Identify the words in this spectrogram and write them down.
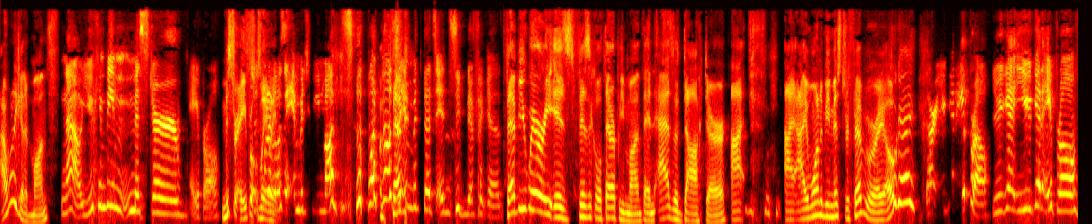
I want to get a month. No, you can be Mr. April. Mr. April. Wait, one wait. of those in between months. one of those Feb- in that's insignificant. February is physical therapy month, and as a doctor, I I, I want to be Mr. February. Okay. All right, you get April. You get you get April.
